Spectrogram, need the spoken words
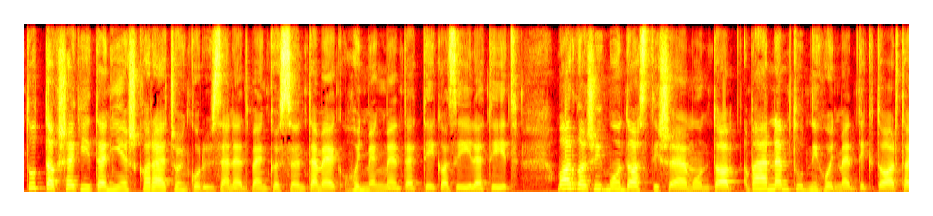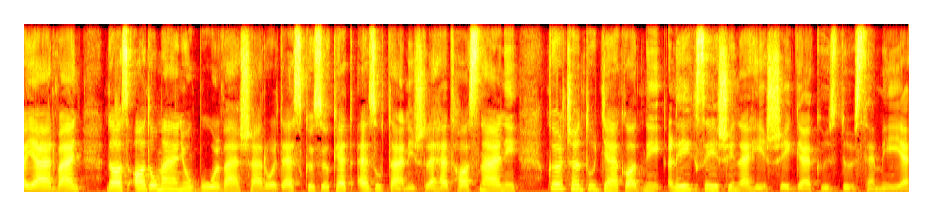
Tudtak segíteni, és karácsonykor üzenetben köszönte meg, hogy megmentették az életét. Varga Zsigmond azt is elmondta, bár nem tudni, hogy meddig tart a járvány, de az adományokból vásárolt eszközöket ezután is lehet használni, kölcsön tudják adni légzési nehézséggel küzdő személyek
